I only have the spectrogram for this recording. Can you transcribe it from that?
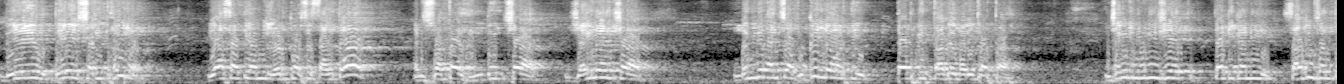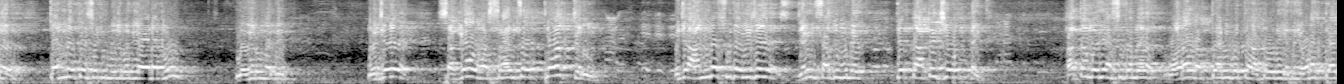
देव देश आणि धर्म यासाठी आम्ही लढतो असं सांगतात आणि स्वतः हिंदूंच्या जैनांच्या मंदिरांच्या भूखंडावरती त्या ठिकाणी ताबेमारी करतात जैन मुनी जे आहेत त्या ठिकाणी साधू संत त्यांना त्यासाठी हो. नगरमध्ये यावं लागलो नगरमध्ये म्हणजे सगळ्या वस्त्रांचा त्याग करून म्हणजे अन्न सुद्धा हे जे जैन साधू मुनी ते ताटे जेवत नाहीत. हातामध्ये असं त्यांना वाढावं लागतं आणि मग ते हातामध्ये घेतात. एवढा त्याग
